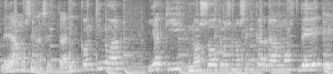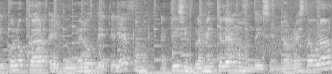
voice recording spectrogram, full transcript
le damos en aceptar y continuar. Y aquí nosotros nos encargamos de eh, colocar el número de teléfono. Aquí simplemente le damos donde dice no restaurar.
